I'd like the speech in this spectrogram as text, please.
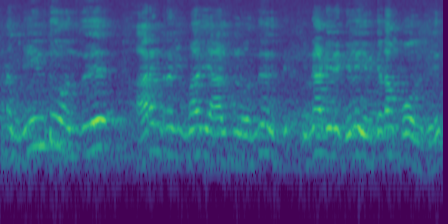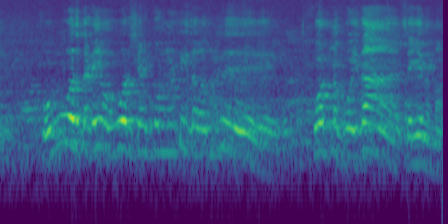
ஆனால் மீண்டும் வந்து ஆர் என் ரவி மாதிரி ஆட்கள் வந்து பின்னாடி டிலே இருக்க தான் போகுது. ஒவ்வொரு தடையும் ஒவ்வொரு ஸ்டேட் கவர்மெண்ட்டும் இதை வந்து கோர்ட்டில் போய் தான் செய்யணுமா?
